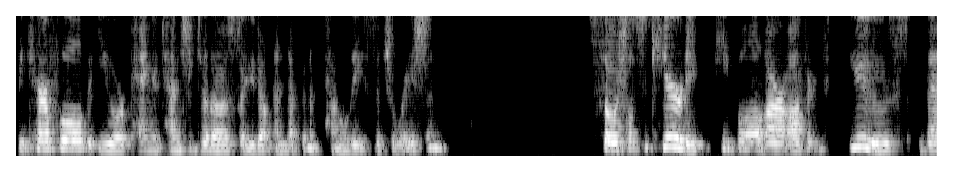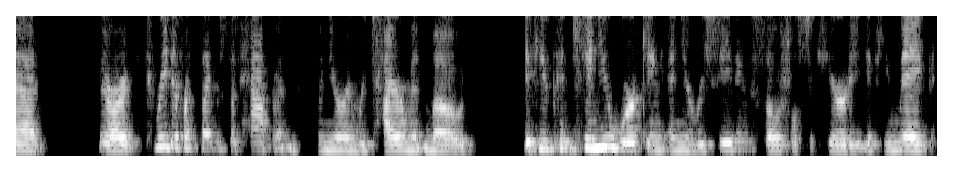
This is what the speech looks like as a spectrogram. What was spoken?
Be careful that you are paying attention to those so you don't end up in a penalty situation. Social Security, people are often confused that there are three different things that happen when you're in retirement mode. If you continue working and you're receiving Social Security, if you make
